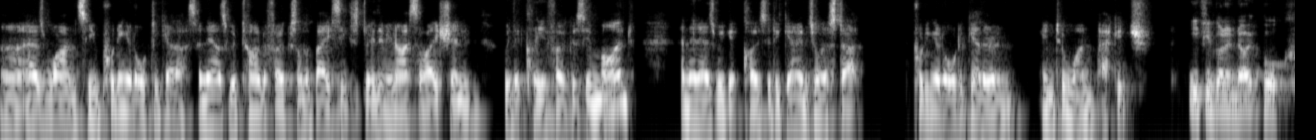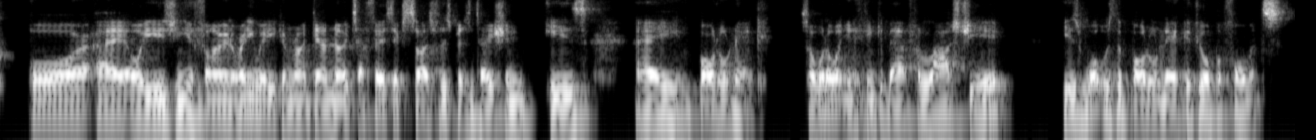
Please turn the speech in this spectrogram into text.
uh, as one. So you're putting it all together. So now's a good time to focus on the basics, do them in isolation with a clear focus in mind. And then as we get closer to games, you want to start putting it all together and into one package. If you've got a notebook or a, or using your phone or anywhere you can write down notes, our first exercise for this presentation is a bottleneck. So what I want you to think about for last year is what was the bottleneck of your performance?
